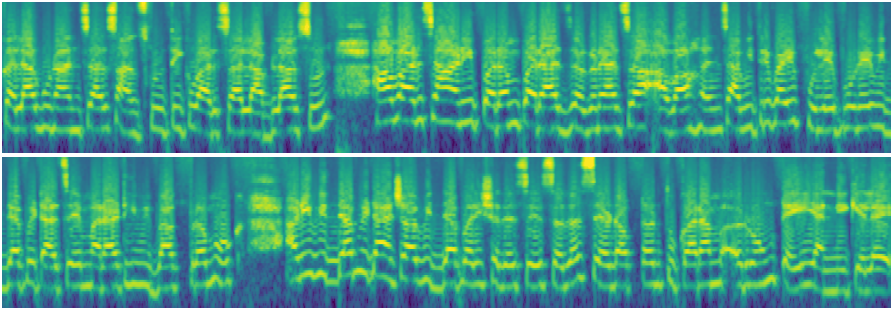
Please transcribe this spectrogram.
कलागुणांचा सांस्कृतिक वारसा लाभला असून हा वारसा आणि परंपरा जगण्याचं आवाहन सावित्रीबाई फुले पुणे विद्यापीठाचे मराठी विभाग प्रमुख आणि विद्यापीठाच्या विद्या परिषदेचे सदस्य डॉक्टर तुकाराम रोंगटे यांनी केलंय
